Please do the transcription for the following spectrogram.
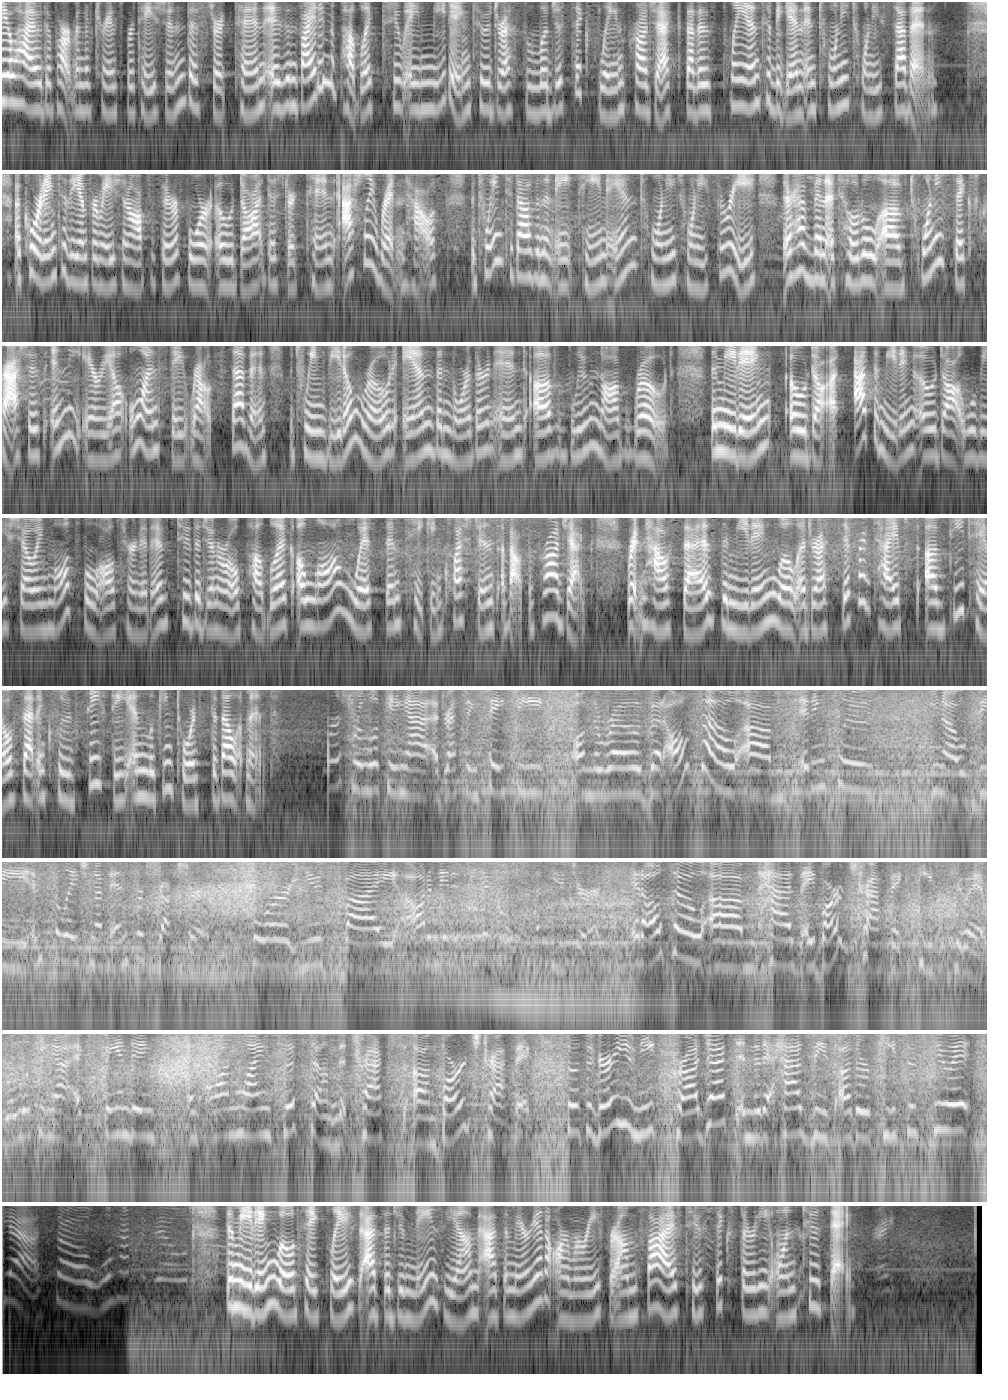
The Ohio Department of Transportation District 10 is inviting the public to a meeting to address the logistics lane project that is planned to begin in 2027. According to the information officer for ODOT District 10, Ashley Rittenhouse, between 2018 and 2023, there have been a total of 26 crashes in the area on State Route 7 between Veto Road and the northern end of Blue Knob Road. The meeting, ODOT, at the meeting, ODOT will be showing multiple alternatives to the general public along with them taking questions about the project. Rittenhouse says the meeting will address different types of details that include safety and looking towards development. First, we're looking at addressing safety on the road, but also um, it includes, you know, the installation of infrastructure for use by automated vehicles in the future. It also um, has a barge traffic piece to it. We're looking at expanding an online system that tracks um, barge traffic. So it's a very unique project in that it has these other pieces to it. The meeting will take place at the gymnasium at the Marietta Armory from 5 to 6.30 on Tuesday.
